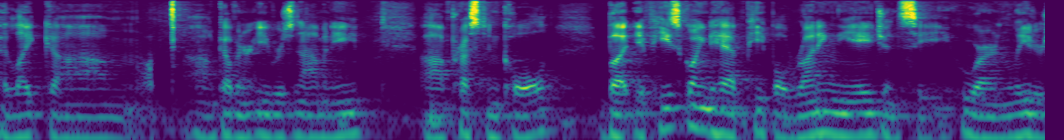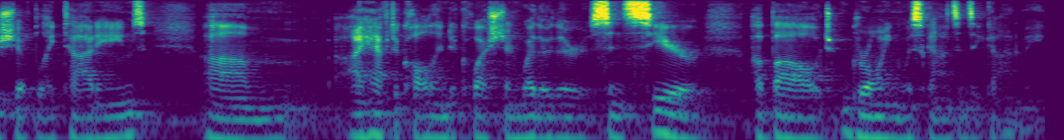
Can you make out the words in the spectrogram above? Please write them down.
I like um, uh, Governor Evers' nominee, uh, Preston Cole. But if he's going to have people running the agency who are in leadership like Todd Ambs, um, I have to call into question whether they're sincere about growing Wisconsin's economy.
